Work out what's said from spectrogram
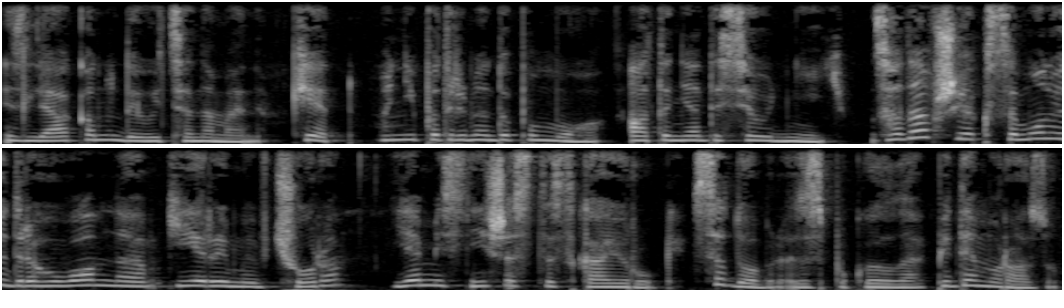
і злякано дивиться на мене. Кет, мені потрібна допомога, а тинятися одній. Згадавши, як Симон відреагував на ті Рими вчора, я міцніше стискаю руки. Все добре, заспокоїла, підемо разом.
